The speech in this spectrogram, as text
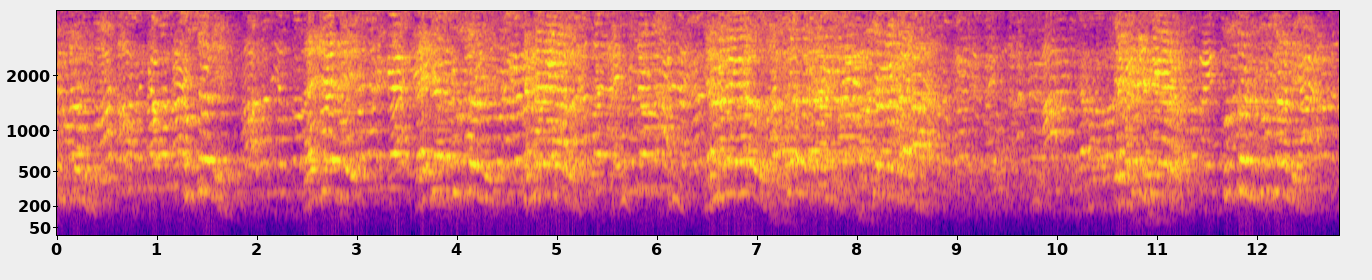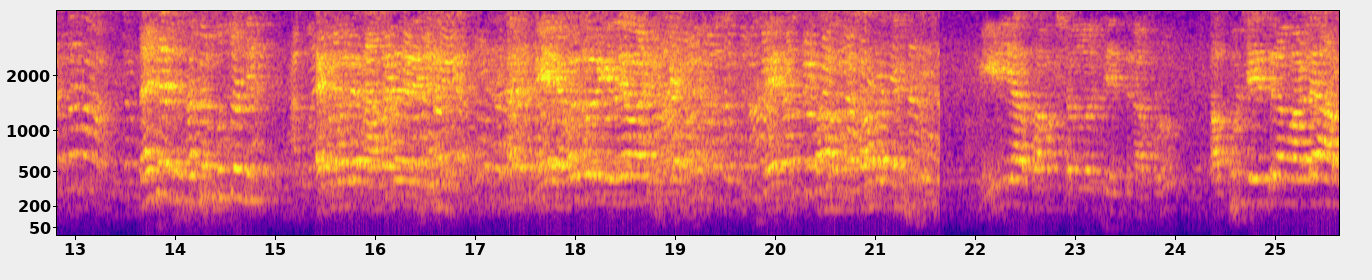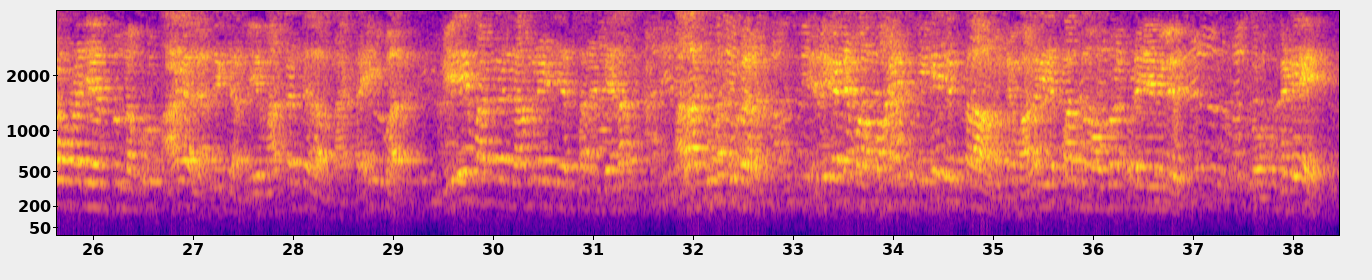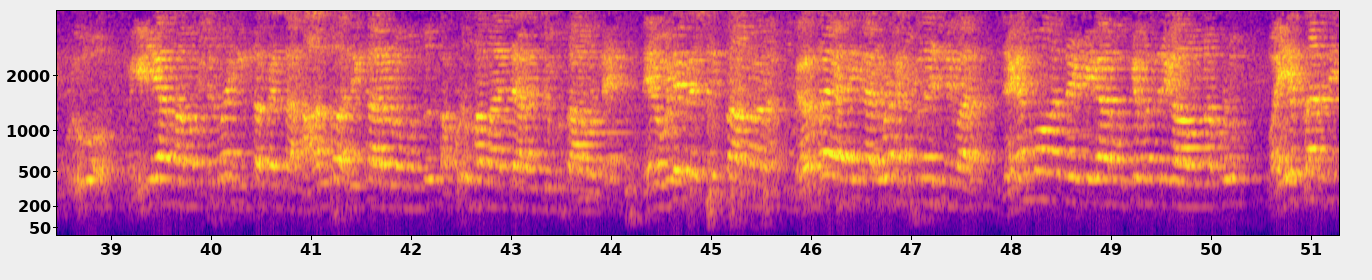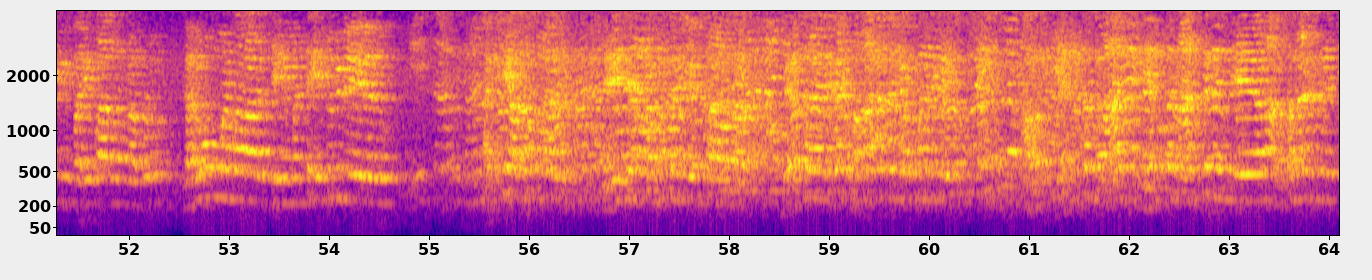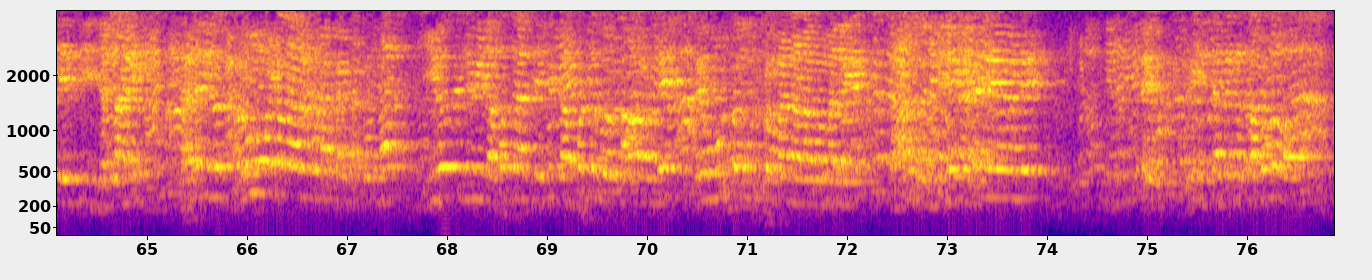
కూర్చోండి కూర్చోండి దయచేసి కూర్చోండి ఎమ్మెల్యే గారు ఎమ్మెల్యే గారు గారు కూర్చోండి కూర్చోండి దయచేసి సభ్యులు కూర్చోండి లేకపోతే నా మీద నేను ఎవరి జోలికి వెళ్ళేవాడిని మీడియా సమక్షంలో చేసినప్పుడు తప్పు చేసిన వాళ్ళే ఆరోపణ చేస్తున్నప్పుడు ఆగాలి. అధ్యక్ష మీరు మాట్లాడితే ఎలా? నాకు టైం ఇవ్వాలి. మీరే మాట్లాడి నామినేట్ చేస్తారంటే అలా కూడా ఇవ్వాలి ఎందుకంటే మా పాయింట్ మీకే చెప్తా నేను వాళ్ళకి చెప్పాల్సిన అవసరం కూడా ఏమీ లేదు. ఒకటే ఇప్పుడు మీడియా సమక్షంలో ఇంత పెద్ద హాల్లో అధికారుల ముందు తప్పుడు సమాచారం చెబుతా ఉంటే నేను ఒకటే ప్రశ్నిస్తా ఉన్నాను. వ్యవసాయ అధికారి కూడా ఎక్స్ప్లెనేషన్ ఇవ్వాలి. జగన్మోహన్ రెడ్డి గారు ముఖ్యమంత్రిగా ఉన్నప్పుడు వైఎస్ఆర్సీపీ పరిపాలన ఉన్నప్పుడు కరువు మండలాలు చేయమంటే ఎందుకు చేయలేదు? వచ్చి అబద్ధాలు చెప్తా ఉన్నారు. వ్యవసాయ అధికారి సమాధానం చెప్పండి. ఎంత నాశనం ఎంత నాశనం చేయాలో అంత నాశనం చేసి జిల్లాని కరువు మండలాలు కూడా పెట్టకుండా ఈ రోజు వీళ్ళు అబద్ధాలు చెప్పి చప్పట్లు కావాలంటే మేము ఊరితో కూర్చోమన్నా మమ్మల్ని? ఇదే సభలో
